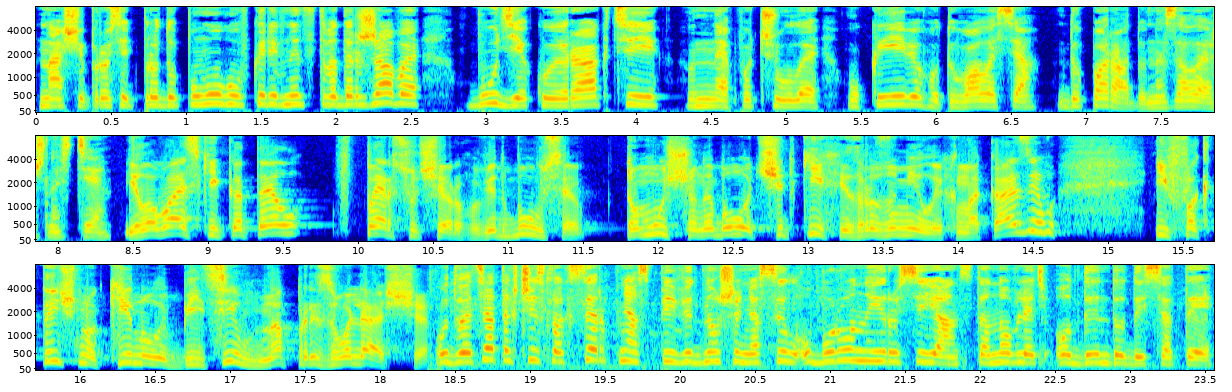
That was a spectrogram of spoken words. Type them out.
Наші просять про допомогу в керівництва держави. Будь-якої реакції не почули. У Києві готувалися до параду незалежності. Іловайський котел в першу чергу відбувся тому, що не було чітких і зрозумілих наказів, і фактично кинули бійців на призволяще. У 20-х числах серпня співвідношення сил оборони і росіян становлять 1 до 10.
